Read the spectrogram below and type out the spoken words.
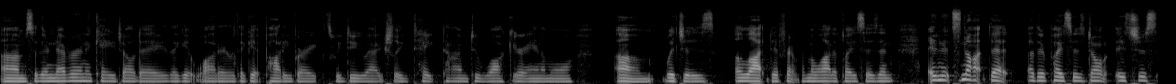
Um, so they're never in a cage all day. They get water, they get potty breaks. We do actually take time to walk your animal. Um, which is a lot different from a lot of places, and and it's not that other places don't. It's just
